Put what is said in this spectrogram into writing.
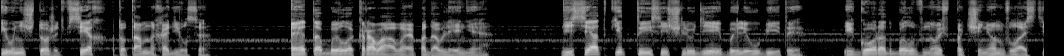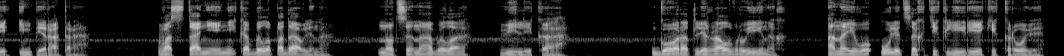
и уничтожить всех, кто там находился. Это было кровавое подавление. Десятки тысяч людей были убиты, и город был вновь подчинен власти императора. Восстание Ника было подавлено, но цена была велика. Город лежал в руинах, а на его улицах текли реки крови.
